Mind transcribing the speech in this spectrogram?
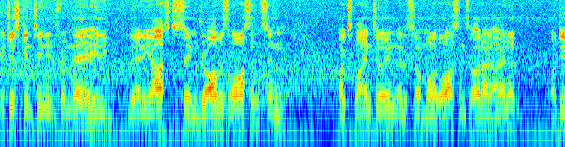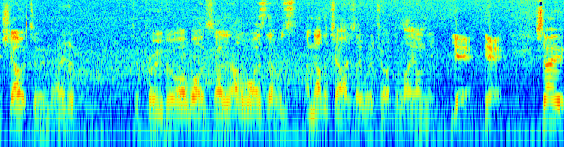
it just continued from there. He then he asked to see my driver's license, and I explained to him that it's not my license. I don't own it. I did show it to him though to, to prove who I was. So otherwise, that was another charge they would have tried to lay on me. Yeah, yeah. So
